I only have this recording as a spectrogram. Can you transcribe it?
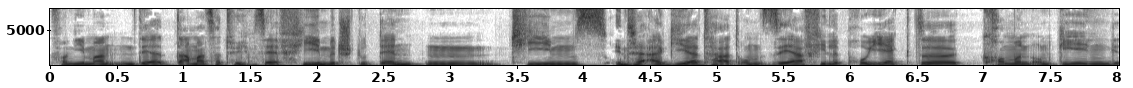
von jemandem, der damals natürlich sehr viel mit Studententeams interagiert hat und sehr viele Projekte kommen und gehen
